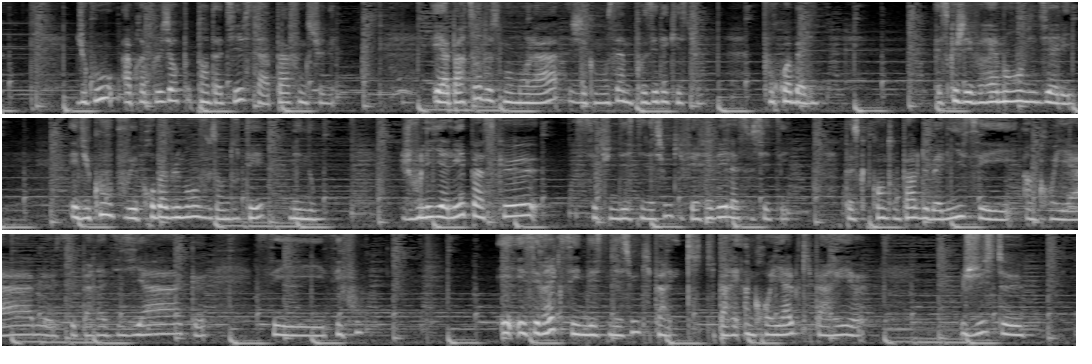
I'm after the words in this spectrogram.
Du coup, après plusieurs tentatives, ça n'a pas fonctionné. Et à partir de ce moment-là, j'ai commencé à me poser des questions. Pourquoi Bali? Est-ce que j'ai vraiment envie d'y aller? Et du coup, vous pouvez probablement vous en douter, mais non. Je voulais y aller parce que c'est une destination qui fait rêver la société. Parce que quand on parle de Bali, c'est incroyable, c'est paradisiaque, c'est fou. Et, c'est vrai que c'est une destination qui paraît, qui, paraît incroyable, qui paraît euh, juste euh,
